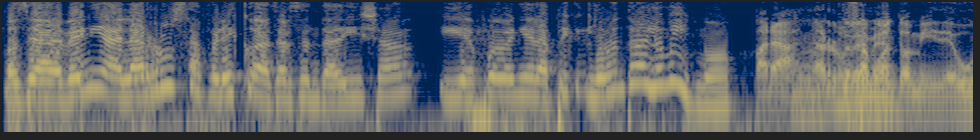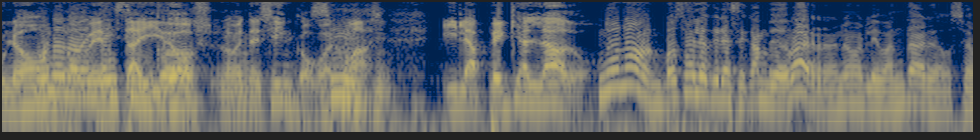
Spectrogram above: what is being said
O sea, venía la rusa fresco de hacer sentadilla y después venía la Peque, levantaba lo mismo. Pará, No, la rusa tremendo. cuánto mide? 1,95. 1,92, 95, bueno, Sí. más. Y la Peque al lado. No, no, vos sabés lo que era ese cambio de barra, ¿no? Levantar, o sea,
